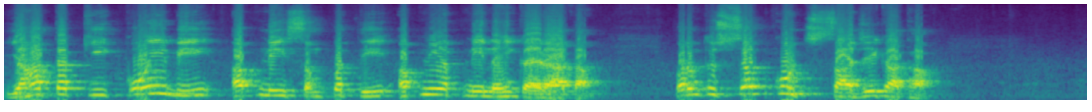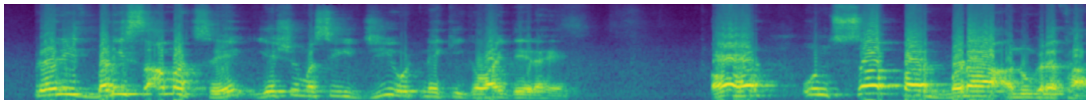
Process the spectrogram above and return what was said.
यहाँ तक कि कोई भी अपनी संपत्ति अपनी अपनी नहीं कह रहा था, परंतु सब कुछ साझे का था। प्रेरित बड़ी सामर्थ से यीशु मसीह जी उठने की गवाही दे रहे और उन सब पर बड़ा अनुग्रह था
